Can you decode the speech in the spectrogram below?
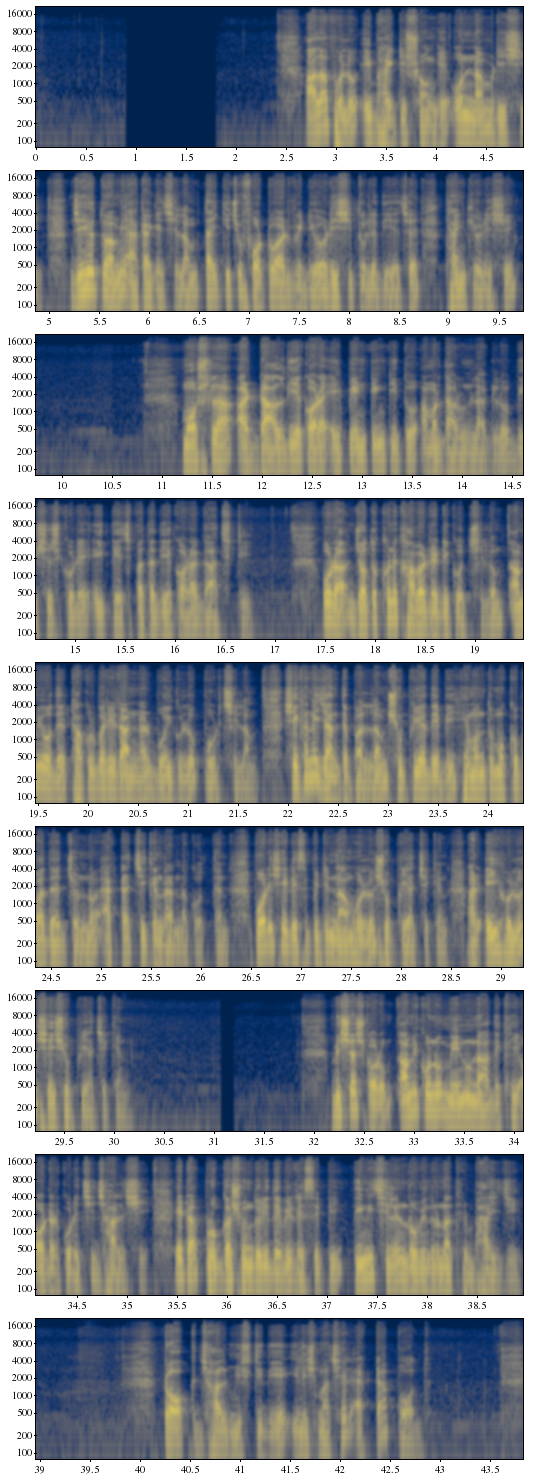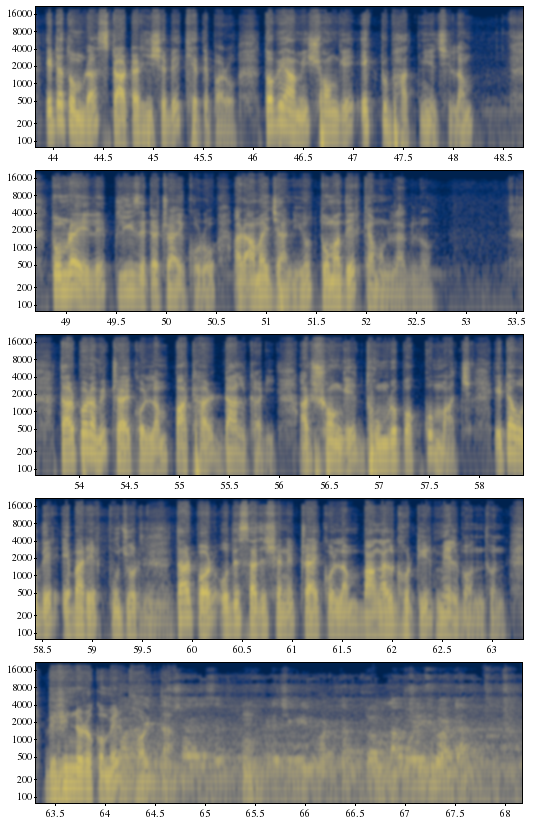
আলাপ হলো এই ভাইটির সঙ্গে, ওর নাম ঋষি। যেহেতু আমি একা গেছিলাম, তাই কিছু ফটো আর ভিডিও ঋষি তুলে দিয়েছে। থ্যাংক ইউ ঋষি। মশলা আর ডাল দিয়ে করা এই পেন্টিংটি তো আমার দারুণ লাগল, বিশেষ করে এই তেজপাতা দিয়ে করা গাছটি। ওরা যতক্ষণে খাবার রেডি করছিল, আমি ওদের ঠাকুরবাড়ি রান্নার বইগুলো পড়ছিলাম। সেখানেই জানতে পারলাম সুপ্রিয়া দেবী হেমন্ত মুখোপাধ্যায়ের জন্য একটা চিকেন রান্না করতেন। পরে সেই রেসিপিটির নাম হলো সুপ্রিয়া চিকেন আর এই হলো সেই সুপ্রিয়া চিকেন বিশ্বাস করো, আমি কোনো মেনু না দেখেই অর্ডার করেছি ঝালসি। এটা প্রজ্ঞা সুন্দরী দেবীর রেসিপি তিনি ছিলেন রবীন্দ্রনাথের ভাইজি। টক, ঝাল, মিষ্টি দিয়ে ইলিশ মাছের একটা পদ। এটা তোমরা স্টার্টার হিসেবে খেতে পারো, তবে আমি সঙ্গে একটু ভাত নিয়েছিলাম। তোমরা এলে প্লিজ এটা ট্রাই করো, আর আমায় জানিও তোমাদের কেমন লাগল। তারপর আমি ট্রাই করলাম পাঠার ডাল কারি আর সঙ্গে ধূম্রপক্ক মাছ। এটা ওদের এবারের পুজোর মেনু তারপর ওদের সাজেশনে ট্রাই করলাম বাঙাল ঘটির মেলবন্ধন। বিভিন্ন রকমের ভর্তা। ভর্তা এটা চিংড়ির ভর্তা লাউ চিংড়ি বাটা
